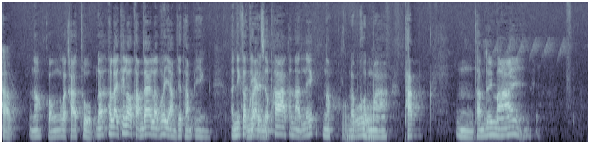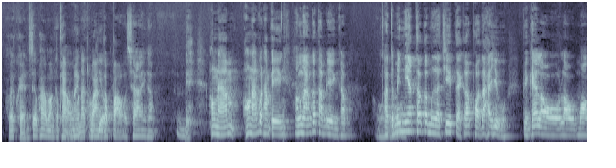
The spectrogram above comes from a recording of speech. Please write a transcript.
ครับเนาะของราคาถูกแล้วอะไรที่เราทำได้เราก็พยายามจะทำเอง อันนี้ก็อันนี้แขวนเป็นเสื้อผ้าขนาดเล็กเนาะสำหรับโอ้คนมาพักอืมทำด้วยไม้เอาไว้แขวนเสื้อผ้าวางกระครับเป๋าไม้ของนักท่องวางเที่ยวกระเป๋าใช่ครับ ห้องน้ำห้องน้ำก็ทำเอง ห้องน้ำก็ทำเองครับ อาจจะไม่เนียบเท่ากับมืออาชีพ แต่ก็พอได้อยู่ เพียงแค่เราเรามอง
